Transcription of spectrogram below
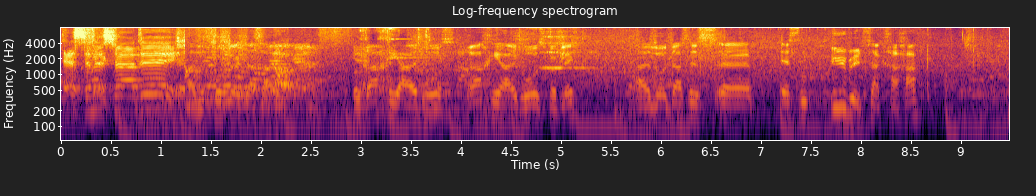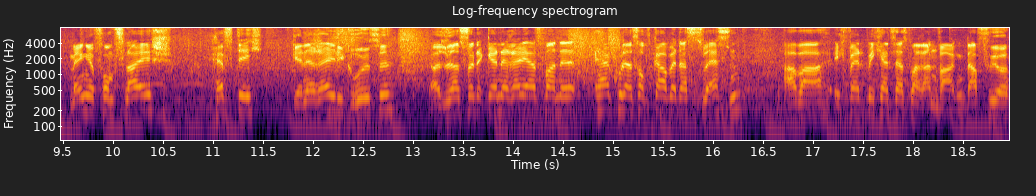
Essen ist fertig. Also guckt euch das an. Brachial groß. Brachial groß, wirklich. Also das ist, äh, ist ein übelster Kracher. Menge vom Fleisch, heftig. Generell die Größe. Also das wird generell erstmal eine Herkulesaufgabe, das zu essen. Aber ich werde mich jetzt erstmal ranwagen. Dafür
